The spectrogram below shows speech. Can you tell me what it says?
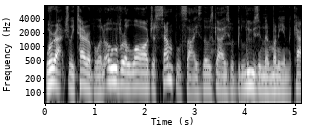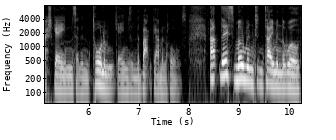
were actually terrible. And over a larger sample size, those guys would be losing their money in the cash games and in the tournament games and the backgammon halls. At this moment in time in the world,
